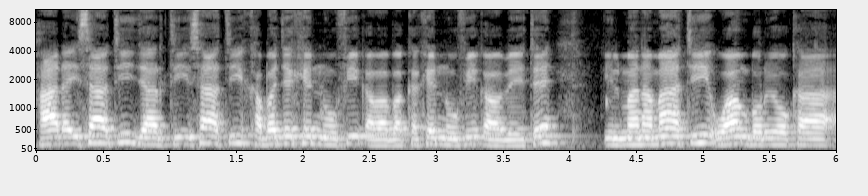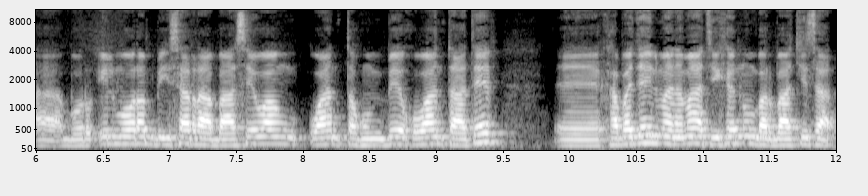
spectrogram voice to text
حال إساتي جارتي إساتي كبجك النوفي كبابك النوفي كبابيته المناماتي وان بريوكا بر المربي سر باسي وان وان تهم به وان تاتف كبجا المناماتي كنون برباتي سر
